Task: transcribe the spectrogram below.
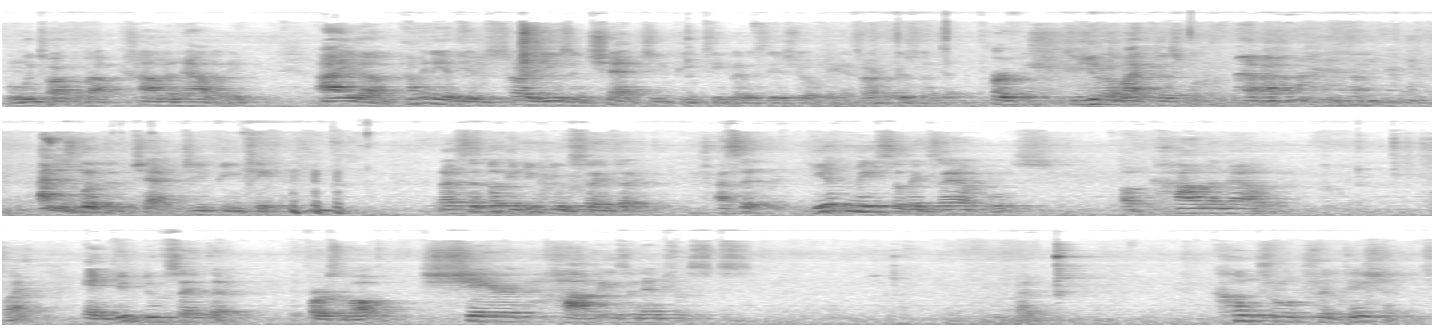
when we talk about commonality. I, uh, how many of you started using Chat GPT? Let me see a show of hands. Artificial intelligence. Perfect. You don't like this one. I just went to Chat GPT. And I said, look, and you do the same thing. I said, give me some examples of commonality, right? And you do the same thing. First of all, shared hobbies and interests, right? Cultural traditions,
